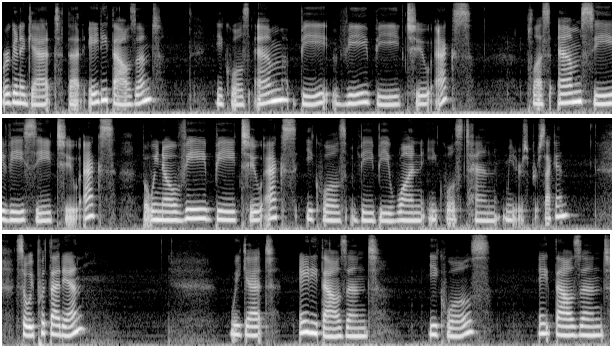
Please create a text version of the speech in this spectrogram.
we're going to get that 80,000 equals MBVB2X plus MCVC2x, but we know VB2x equals VB1 equals 10 meters per second. So we put that in. We get 80,000 equals 8,000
